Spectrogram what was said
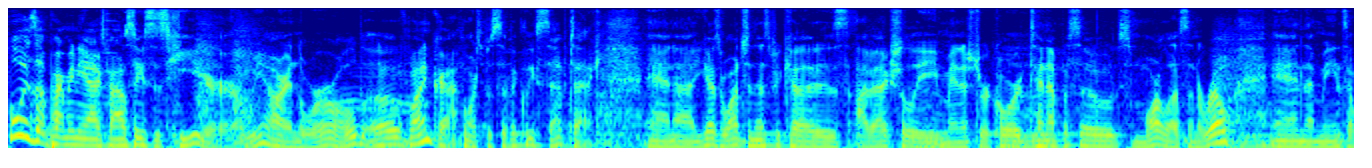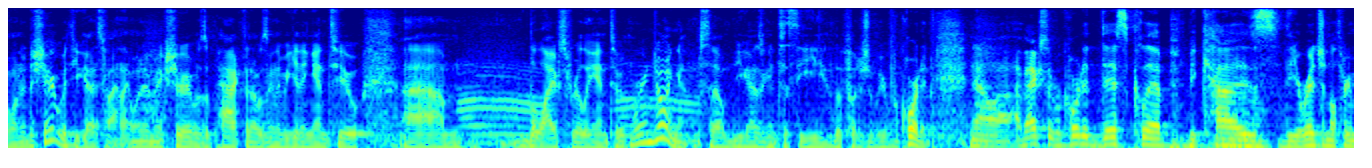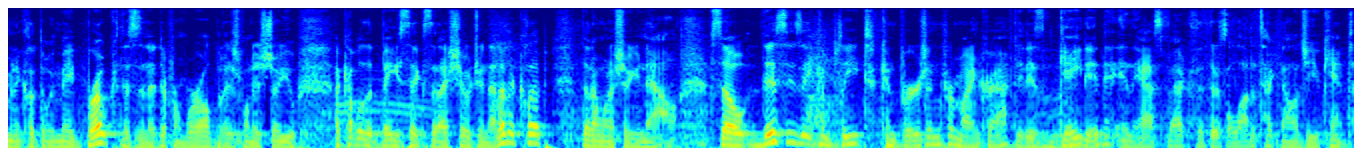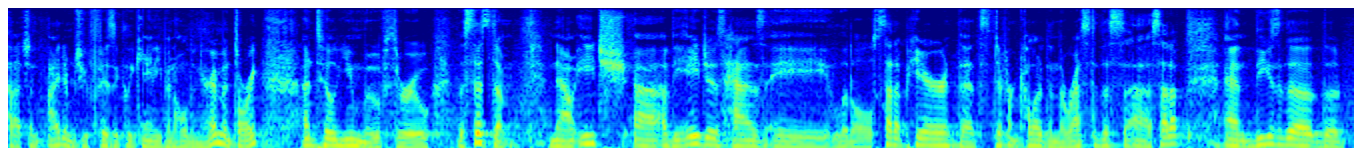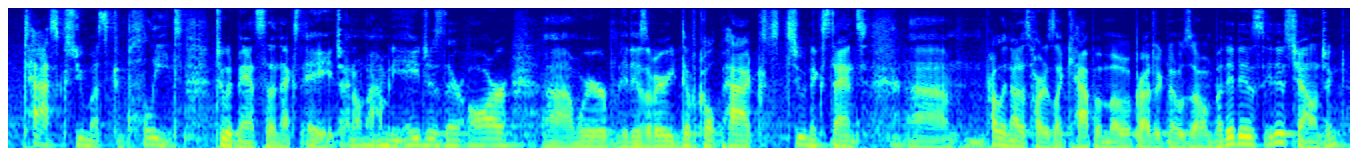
What is up, Pyromaniacs? Pyrostasis here. We are in the world of Minecraft, more specifically SevTech. And uh, you guys are watching this because I've actually managed to record 10 episodes more or less in a row. And that means I wanted to share it with you guys finally. I wanted to make sure it was a pack that I was going to be getting into. Um, the wife's really into it. We're enjoying it. So you guys are going to see the footage that we've recorded. Now, uh, I've actually recorded this clip because the original three minute clip that we made broke. This is in a different world, but I just wanted to show you a couple of the basics that I showed you in that other clip that I want to show you now. So this is a complete conversion for Minecraft. It is gated in the aspect that there's a lot of technology you can't touch and items you physically can't even hold in your inventory until you move through the system. Now each uh, of the ages has a little setup here that's different color than the rest of the uh, setup and these are the the tasks you must complete to advance to the next age. I don't know how many ages there are, uh, where it is a very difficult pack to an extent. Um, probably not as hard as like Kappa mode, Project Ozone, but it is it is challenging.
